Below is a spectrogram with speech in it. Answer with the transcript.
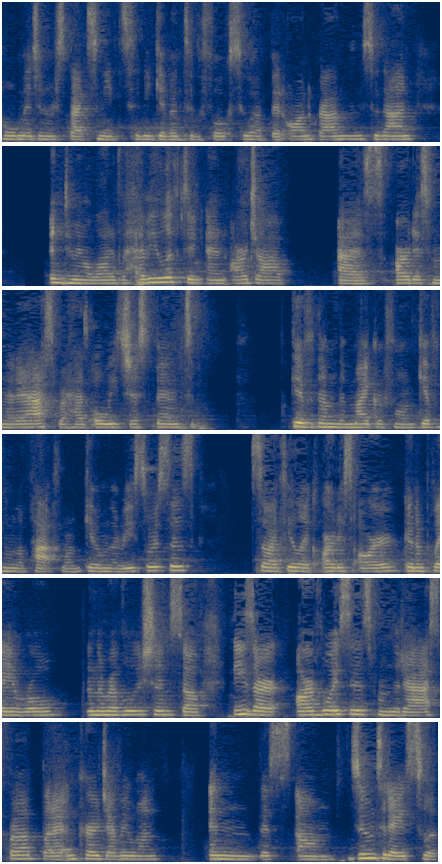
homage and respect needs to be given to the folks who have been on ground in Sudan and doing a lot of the heavy lifting. And our job as artists from the diaspora has always just been to give them the microphone, give them the platform, give them the resources. So I feel like artists are going to play a role in the revolution. So these are our voices from the diaspora, but I encourage everyone in this um, Zoom today to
